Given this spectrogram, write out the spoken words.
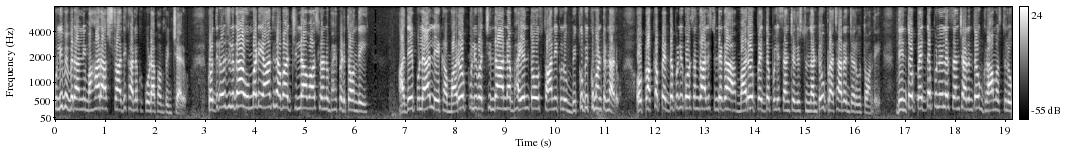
పులి వివరాల్ని మహారాష్ట్ర అధికారులకు కూడా పంపించారు. కొద్ది రోజులుగా ఉమ్మడి ఆదిలాబాద్ జిల్లా వాసులను భయపెడుతోంది. అదే పుల లేక మరో పులి వచ్చిందా అన్న భయంతో స్థానికులు బిక్కుబిక్కుమంటున్నారు. ఓ పక్క పెద్ద పులి కోసం గాలిస్తుండగా మరో పెద్ద పులి సంచరిస్తుందంటూ ప్రచారం జరుగుతోంది. దీంతో పెద్ద పులుల సంచారంతో గ్రామస్తులు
